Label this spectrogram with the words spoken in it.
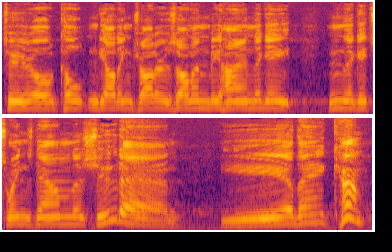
Two-year-old colt and gelding trotters all in behind the gate. And The gate swings down the chute and here they come.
